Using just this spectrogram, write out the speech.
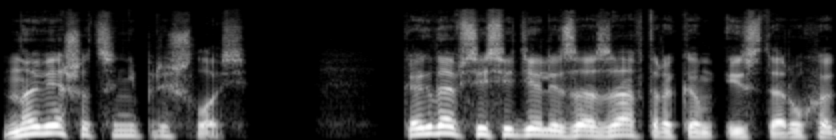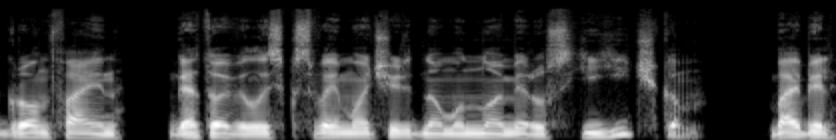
Но вешаться не пришлось. Когда все сидели за завтраком, и старуха Гронфайн готовилась к своему очередному номеру с яичком, Бабель,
